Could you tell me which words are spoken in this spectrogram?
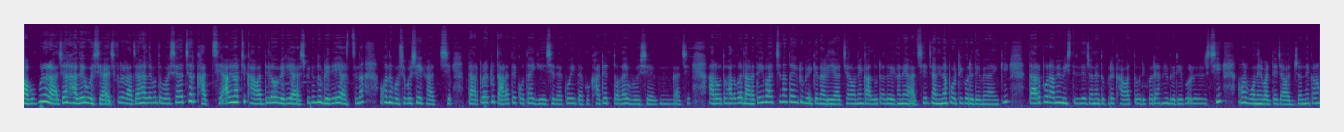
বাবু পুরো রাজার হালে বসে আছে, পুরো রাজার হালের মতো বসে আছে আর খাচ্ছে। আমি ভাবছি খাবার দিলেও বেরিয়ে আসবে, কিন্তু বেরিয়েই আসছে না, ওখানে বসে বসেই খাচ্ছে। তারপর একটু তাড়াতে কোথায় গিয়েছে দেখো, এই দেখো খাটের তলায় বসে আছে। আর ও তো ভালো করে দাঁড়াতেই পারছে না, তাই একটু বেঁকে দাঁড়িয়ে আছে। আর অনেক আলু টালু এখানে আছে, জানি না পটি করে দেবে নাকি। তারপর আমি মিস্ত্রিদের জন্য দুপুরে খাবার তৈরি করে আমি বেরিয়ে পড়েছি আমার বোনের বাড়িতে যাওয়ার জন্যে। কারণ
